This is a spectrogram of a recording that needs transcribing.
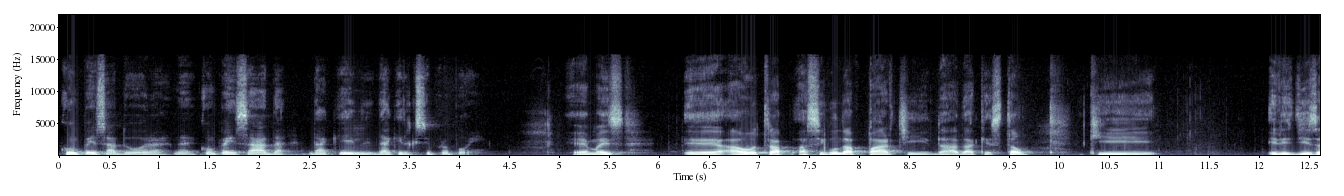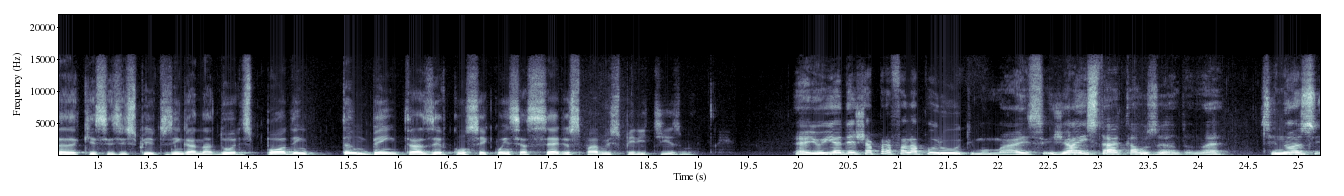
compensadora, né, compensada daquele, daquilo que se propõe. É, mas é, a outra, a segunda parte da, da questão, que ele diz que esses espíritos enganadores podem também trazer consequências sérias para o espiritismo. É, eu ia deixar para falar por último, mas já está causando, não é? Se nós eh,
